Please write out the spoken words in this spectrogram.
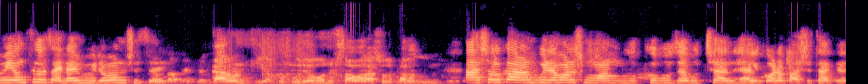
আমি ইয়ং ছেলে চাই না আমি বুইরা মানুষই চাই। কারণ কি? আপনি বুইরা মানুষ চাওয়ার আসল কারণ কি? আসল কারণ বুইরা মানুষ মন- দুঃখ বুঝে বুঝছেন? হেল্প করে পাশে থাকে।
